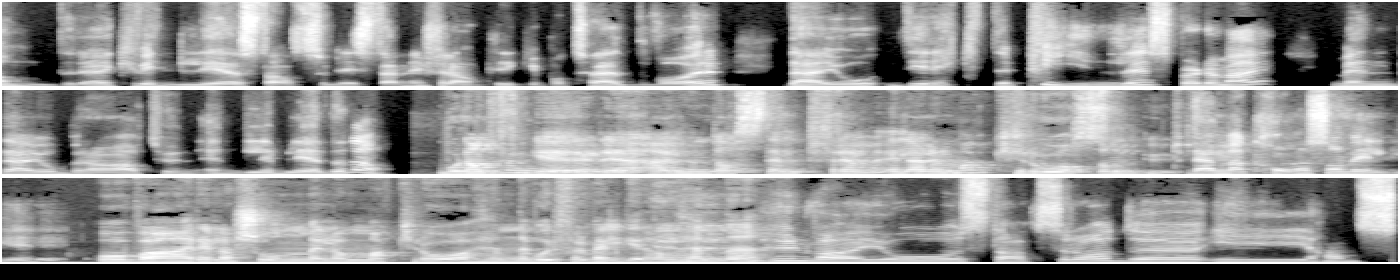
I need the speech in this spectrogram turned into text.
andre kvinnelige statsministeren i Frankrike på 30 år. Det er jo direkte pinlig, spør du meg, men det er jo bra at hun endelig ble det, da. Hvordan fungerer det? Er hun da stemt frem, eller er det Macron som utpeker? Det er Macron som velger. Og hva er relasjonen mellom Macron og henne? Hvorfor velger han henne? Hun, hun var jo statsråd eh, i hans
